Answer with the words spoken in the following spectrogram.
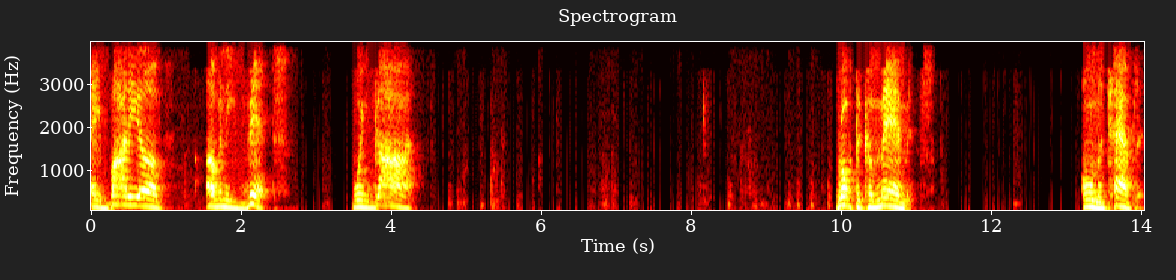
a body of, of an event when God wrote the commandments on the tablets.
